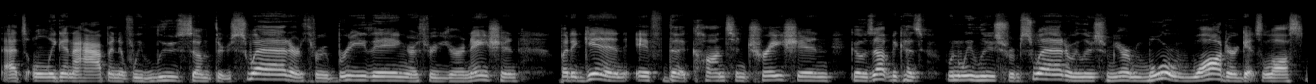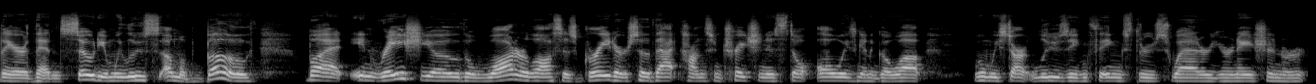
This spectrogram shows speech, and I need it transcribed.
That's only going to happen if we lose some through sweat or through breathing or through urination. But again, if the concentration goes up, because when we lose from sweat or we lose from urine, more water gets lost there than sodium. We lose some of both but in ratio, the water loss is greater, so that concentration is still always going to go up when we start losing things through sweat or urination or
